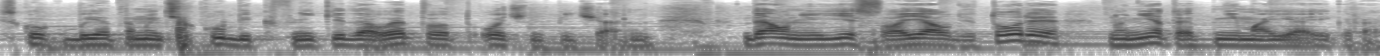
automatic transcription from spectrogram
сколько бы я там этих кубиков не кидал, это вот очень печально. Да, у нее есть своя аудитория, но нет, это не моя игра.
